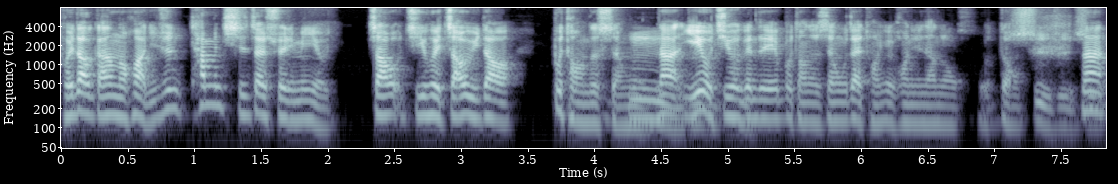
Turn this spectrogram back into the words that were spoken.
回到刚刚的话你，就是他们其实，在水里面有遭机会遭遇到不同的生物，嗯那也有机会跟这些不同的生物在同一个空间当中活动。是是是，那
